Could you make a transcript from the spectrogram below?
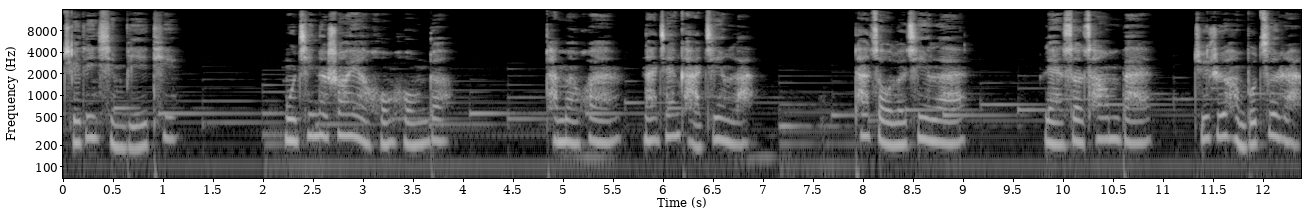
决定擤鼻涕。母亲的双眼红红的，他们换拿间卡进来，他走了进来，脸色苍白，举止很不自然。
